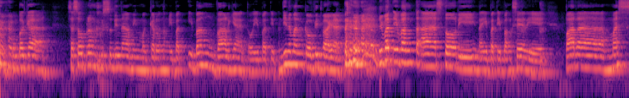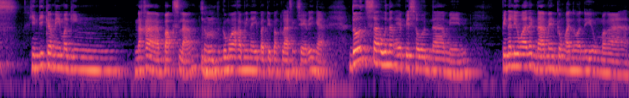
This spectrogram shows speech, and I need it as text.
Kumbaga, sa sobrang gusto din namin magkaroon ng iba't ibang variant o iba't ibang, hindi naman COVID variant, iba't ibang ta- ah, story na iba't ibang serye para mas hindi kami maging naka-box lang. So, gumawa kami ng iba't ibang klaseng serye nga. Doon sa unang episode namin, pinaliwanag namin kung ano-ano yung mga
